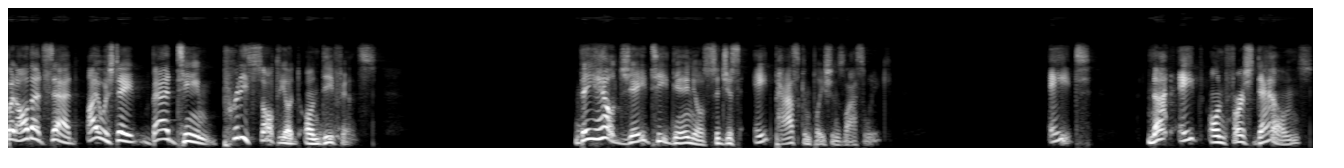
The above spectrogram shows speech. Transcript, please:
But all that said, Iowa State, bad team, pretty salty on, on defense. They held JT Daniels to just eight pass completions last week. Eight. Not eight on first downs,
